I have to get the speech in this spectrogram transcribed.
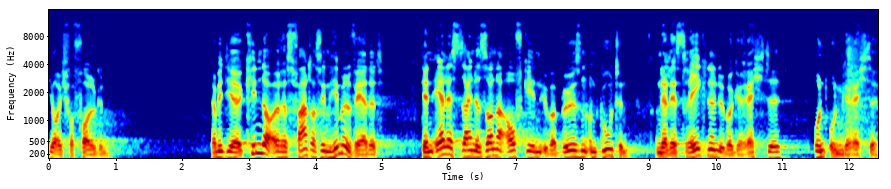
die euch verfolgen, damit ihr Kinder eures Vaters im Himmel werdet, denn er lässt seine Sonne aufgehen über Bösen und Guten und er lässt regnen über Gerechte und Ungerechte.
